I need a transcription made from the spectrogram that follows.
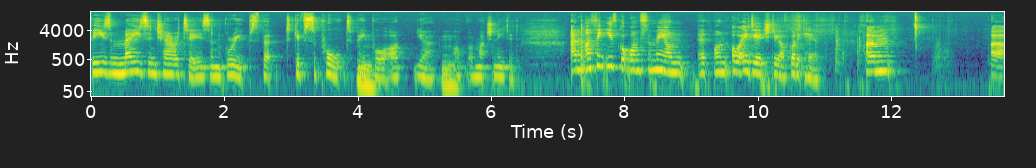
these amazing charities and groups that give support to Hmm. people are, yeah, are, are much needed. And I think you've got one for me on uh, on oh ADHD. I've got it here. Um, uh,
